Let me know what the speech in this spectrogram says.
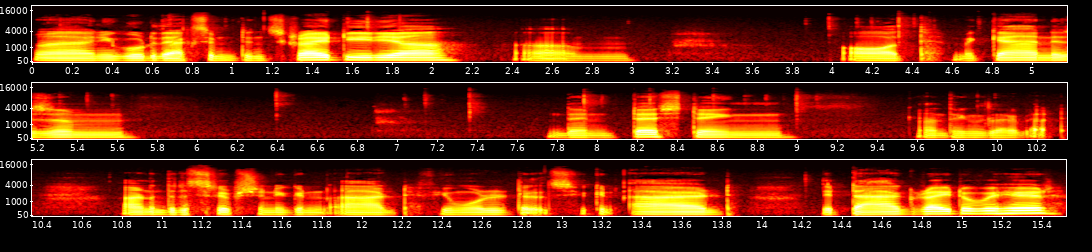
And you go to the acceptance criteria um, auth mechanism then testing and things like that. And in the description you can add a few more details. You can add the tag right over here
